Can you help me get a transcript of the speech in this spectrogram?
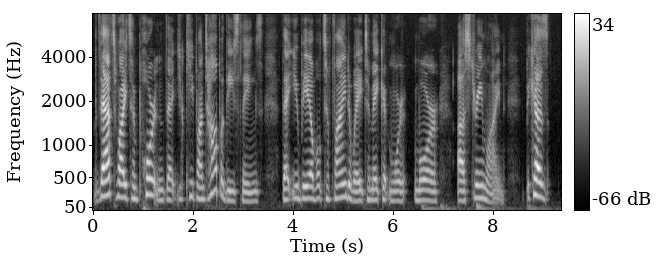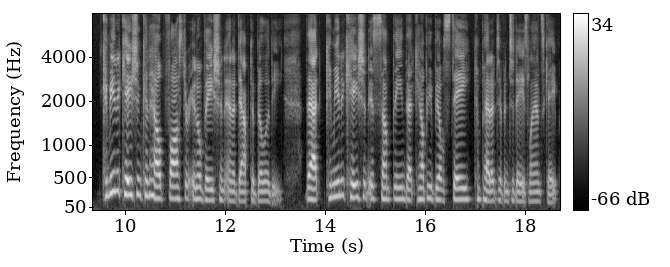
that's why it's important that you keep on top of these things that you be able to find a way to make it more more uh, streamlined because communication can help foster innovation and adaptability. That communication is something that can help you be able to stay competitive in today's landscape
